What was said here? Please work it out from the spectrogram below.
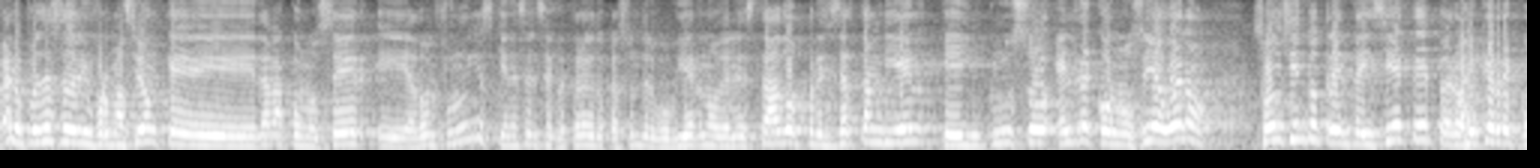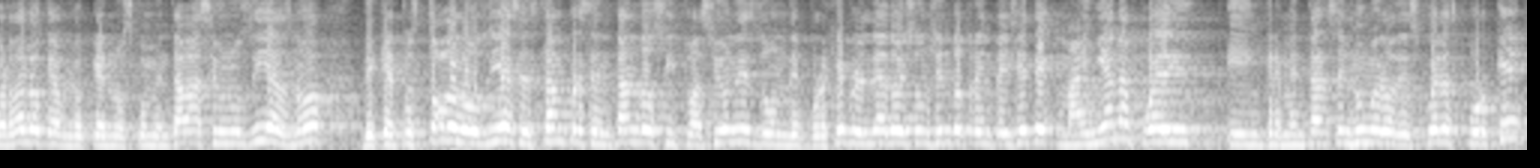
Bueno, pues esa es la información que daba a conocer eh, Adolfo Núñez, quien es el secretario de Educación del Gobierno del Estado. Precisar también que incluso él reconocía, bueno, son 137, pero hay que recordar lo que, lo que nos comentaba hace unos días, ¿no? De que pues todos los días se están presentando situaciones donde, por ejemplo, el día de hoy son 137, mañana puede incrementarse el número de escuelas. ¿Por qué?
